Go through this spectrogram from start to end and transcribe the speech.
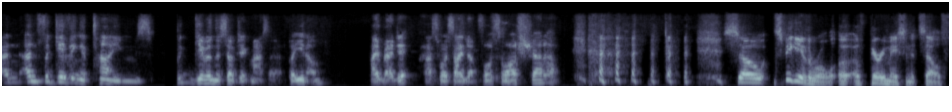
and unforgiving at times, given the subject matter. But you know, I read it. That's what I signed up for. So I'll shut up. so, speaking of the role of, of, Perry Mason itself,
